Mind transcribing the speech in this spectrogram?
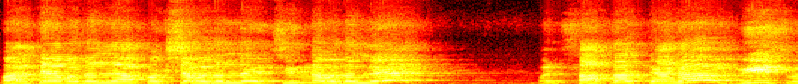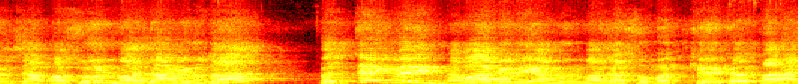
पार्ट्या बदलल्या पक्ष बदलले चिन्ह बदलले. पण सातत्यानं वीस वर्षापासून माझ्या विरोधात प्रत्येक वेळी नवा घरी आणून माझ्यासोबत खेळ खेळताय.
